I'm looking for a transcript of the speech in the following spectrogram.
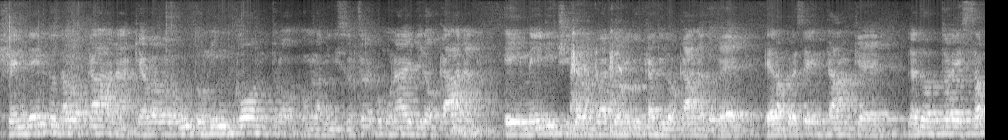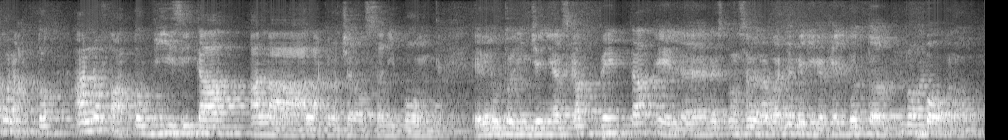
scendendo da Locana che avevano avuto un incontro con l'amministrazione comunale di Locana e i medici della Guardia Medica di Locana dove era presente anche la dottoressa Bonatto hanno fatto visita alla, alla Croce Rossa di Ponte. È venuto l'ingegner Scappetta e il responsabile della Guardia Medica che è il dottor Bono, Bono.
